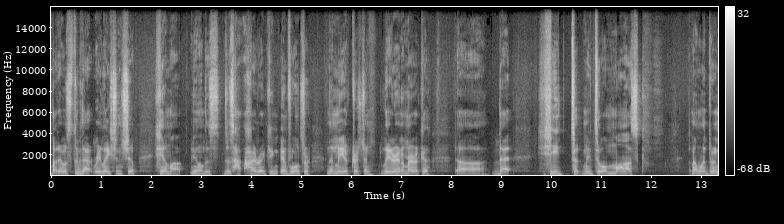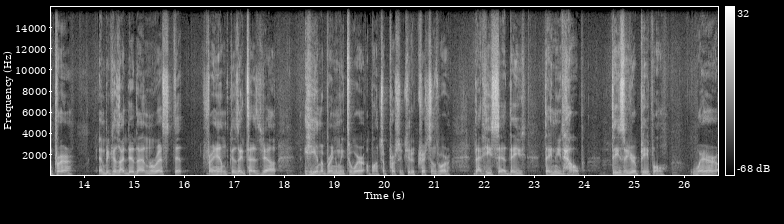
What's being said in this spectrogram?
But it was through that relationship, him, uh, you know, this this high-ranking influencer, and then me, a Christian leader in America, uh, that he took me to a mosque and I went during prayer, and because I did that and risked it for him, because they test you out, he ended up bringing me to where a bunch of persecuted Christians were, that he said they they need help. These are your people. Where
